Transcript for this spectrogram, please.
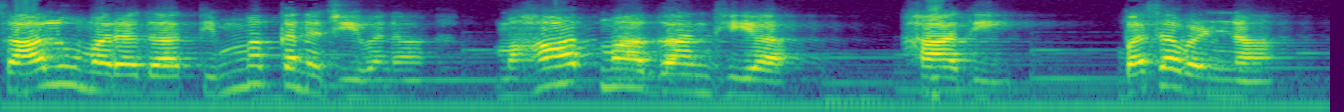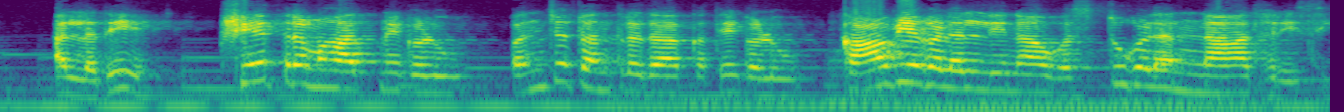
ಸಾಲು ಮರದ ತಿಮ್ಮಕ್ಕನ ಜೀವನ, ಮಹಾತ್ಮ ಗಾಂಧಿಯ ಹಾದಿ, ಬಸವಣ್ಣ. ಅಲ್ಲದೆ ಕ್ಷೇತ್ರ ಮಹಾತ್ಮೆಗಳು, ಪಂಚತಂತ್ರದ ಕಥೆಗಳು, ಕಾವ್ಯಗಳಲ್ಲಿನ ವಸ್ತುಗಳನ್ನಾಧರಿಸಿ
